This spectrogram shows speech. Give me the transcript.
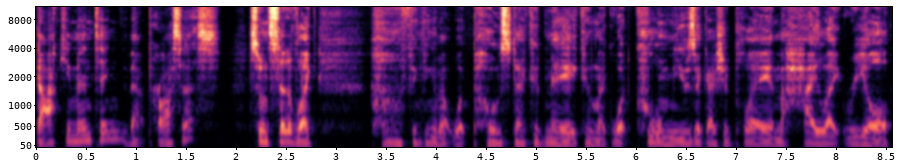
documenting that process. So instead of like, oh, thinking about what post I could make and like what cool music I should play and the highlight reel.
